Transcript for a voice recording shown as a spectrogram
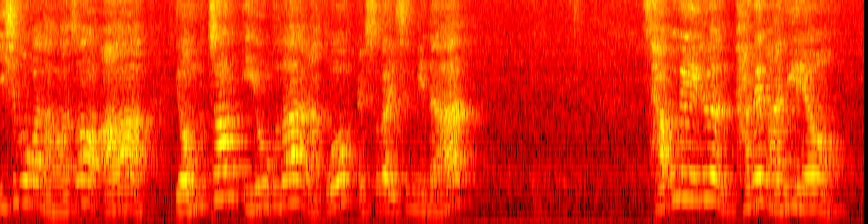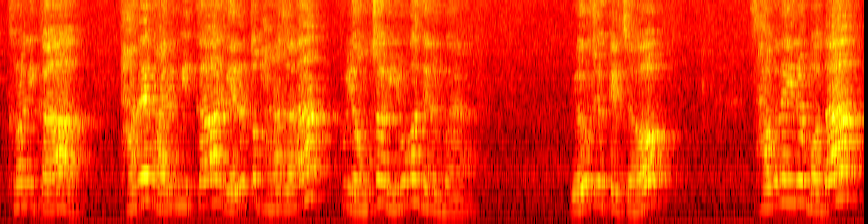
25가 나와서 아 0.25구나 라고 알 수가 있습니다. 4분의 1은 반의 반이에요. 그러니까 반의 반이니까 얘를 또 반하잖아? 그럼 0.25가 되는 거야. 외우셨겠죠? 4분의 1은 뭐다?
